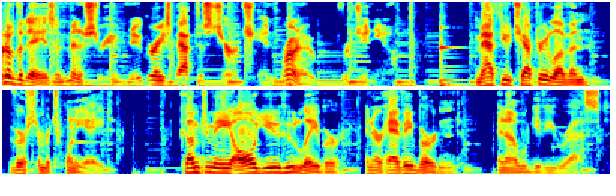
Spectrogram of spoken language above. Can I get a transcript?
word of the day is a ministry of New Grace Baptist Church in Roanoke, Virginia. Matthew chapter 11, verse number 28. Come to me, all you who labor and are heavy burdened, and I will give you rest.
